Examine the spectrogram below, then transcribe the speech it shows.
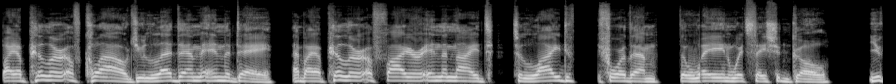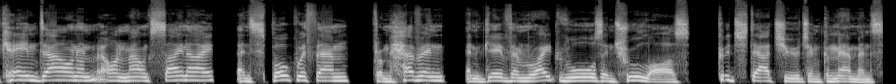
By a pillar of cloud you led them in the day, and by a pillar of fire in the night to light before them the way in which they should go. You came down on, on Mount Sinai and spoke with them from heaven and gave them right rules and true laws, good statutes and commandments.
